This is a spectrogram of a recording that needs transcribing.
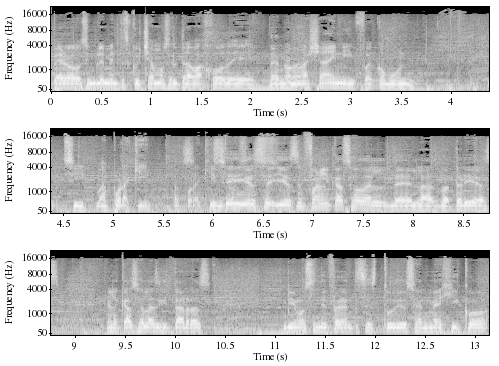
pero simplemente escuchamos el trabajo de, De de Noah. Shine y fue como un sí, va por aquí, va por aquí. Sí, y ese, y ese fue en el caso de, las baterías. En el caso de las guitarras, vimos en diferentes estudios en México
